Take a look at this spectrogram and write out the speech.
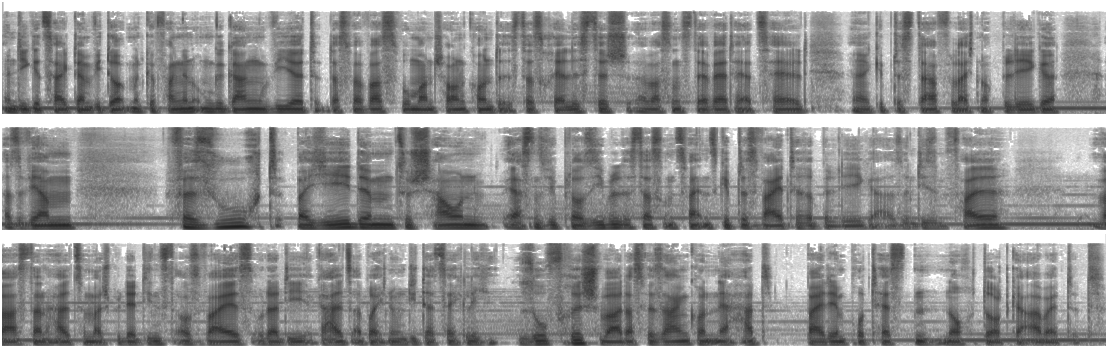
äh, die gezeigt haben, wie dort mit Gefangenen umgegangen wird. Das war was, wo man schauen konnte, ist das realistisch, äh, was uns der Werte erzählt? Äh, gibt es da vielleicht noch Belege? Also wir haben versucht, bei jedem zu schauen, erstens, wie plausibel ist das und zweitens, gibt es weitere Belege. Also in diesem Fall war es dann halt zum Beispiel der Dienstausweis oder die Gehaltsabrechnung, die tatsächlich so frisch war, dass wir sagen konnten, er hat bei den Protesten noch dort gearbeitet.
